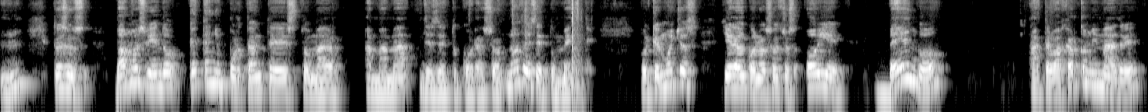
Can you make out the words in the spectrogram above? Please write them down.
¿Mm? Entonces, vamos viendo qué tan importante es tomar a mamá desde tu corazón, no desde tu mente, porque muchos llegan con nosotros, oye, vengo a trabajar con mi madre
